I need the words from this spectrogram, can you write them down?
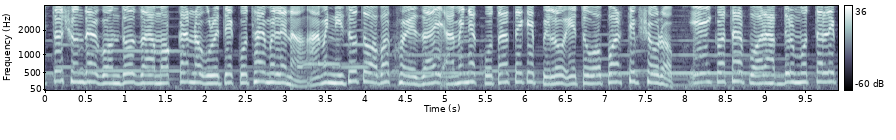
এত সুন্দর গন্ধ যা মক্কা নগরীতে কোথায় মেলে না। আমি নিজেও তো অবাক হয়ে যাই, আমিনা কোথা থেকে পেল এত অপার্থিব সৌরভ? এই কথার পর আব্দুল মুত্তালিব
